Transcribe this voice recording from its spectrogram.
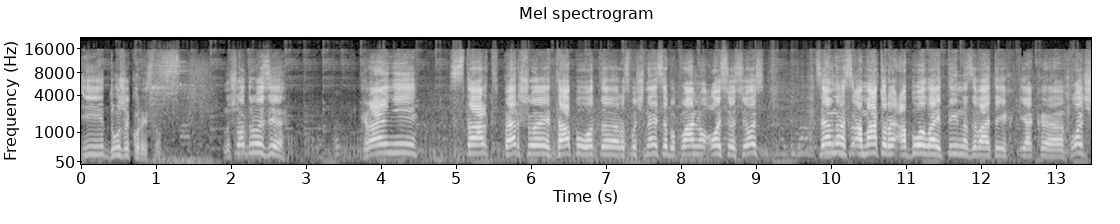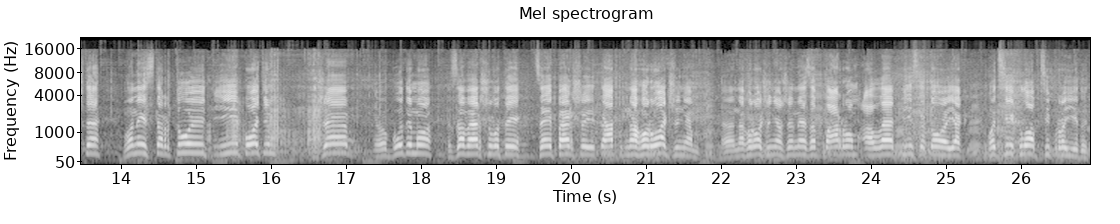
і дуже корисно. Ну що, друзі, крайній старт першого етапу от е, розпочнеться буквально ось ось ось. Це в нас аматори або лайти, називайте їх як е, хочете. Вони стартують і потім вже е, будемо завершувати цей перший етап нагородженням. Нагородження вже незабаром, але після того, як оці хлопці проїдуть.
